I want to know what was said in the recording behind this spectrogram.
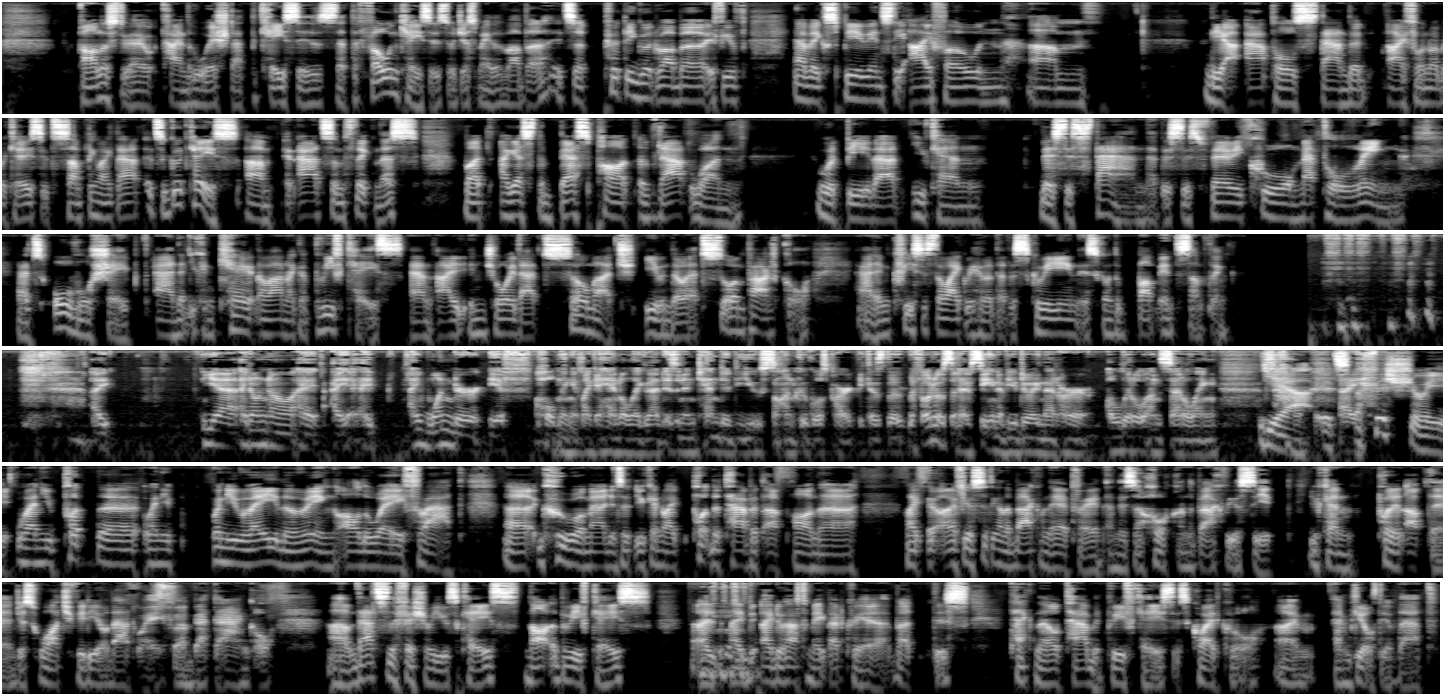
honestly, I kind of wish that the cases, that the phone cases were just made of rubber. It's a pretty good rubber. If you've ever experienced the iPhone, um, the Apple's standard iPhone rubber case. It's something like that. It's a good case. Um, it adds some thickness, but I guess the best part of that one would be that you can, there's this stand, there's this very cool metal ring that's oval shaped and that you can carry it around like a briefcase. And I enjoy that so much, even though that's so impractical and increases the likelihood that the screen is going to bump into something. I, yeah, I don't know. I, I, I, wonder if holding it like a handle like that is an intended use on Google's part because the, the photos that I've seen of you doing that are a little unsettling. Yeah, so it's I, officially when you put the when you when you lay the ring all the way flat, uh, Google imagines that you can like put the tablet up on a like if you're sitting on the back of an airplane and there's a hook on the back of your seat, you can put it up there and just watch video that way for a better angle. Um, that's the official use case, not a briefcase. I, I, I, do have to make that clear, but this Techno tablet briefcase is quite cool. I'm I'm guilty of that.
